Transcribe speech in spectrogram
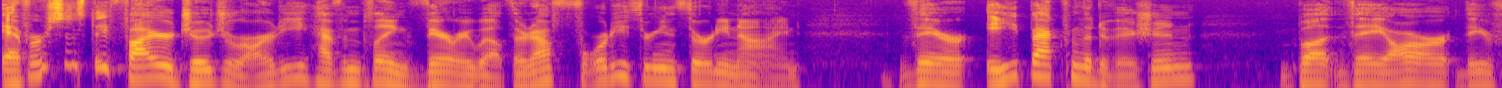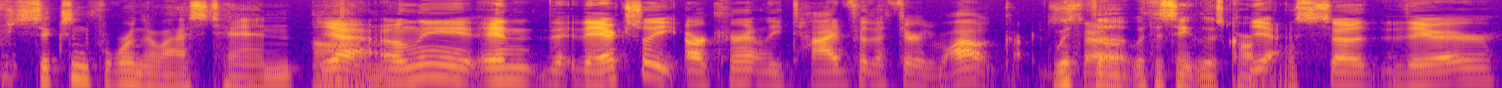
ever since they fired Joe Girardi, have been playing very well. They're now 43 and 39. They're eight back from the division. But they are they're six and four in their last ten. yeah, um, only and they actually are currently tied for the third wild card with so, the with the St. Louis Cardinals. yeah. So they're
